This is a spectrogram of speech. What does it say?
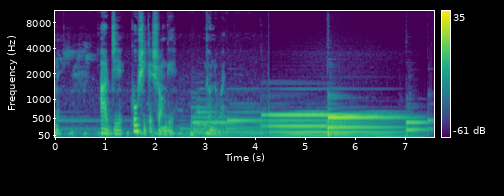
আর জে কৌশিকের সঙ্গে।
